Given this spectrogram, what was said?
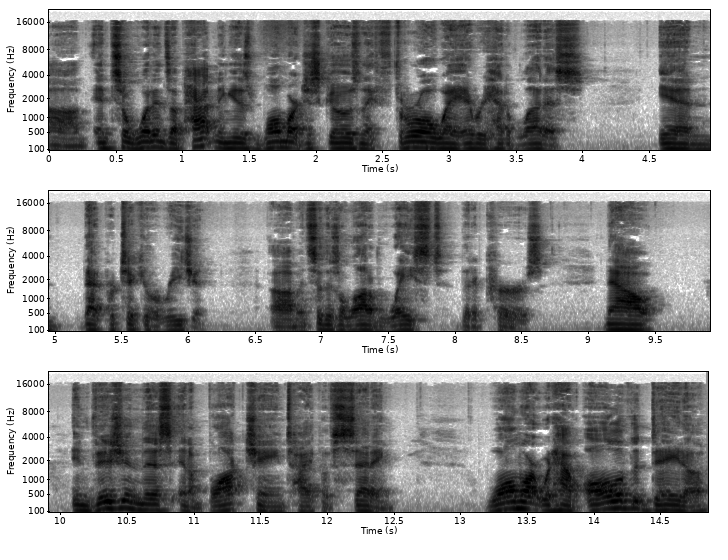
Um, and so what ends up happening is Walmart just goes and they throw away every head of lettuce in that particular region. Um, and so there's a lot of waste that occurs. Now, envision this in a blockchain type of setting. Walmart would have all of the data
